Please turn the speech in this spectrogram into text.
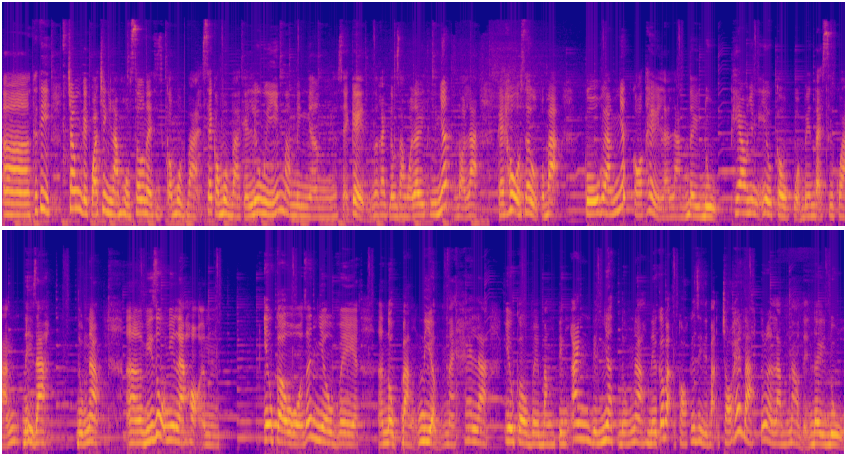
À, thế thì trong cái quá trình làm hồ sơ này thì có một vài sẽ có một vài cái lưu ý mà mình um, sẽ kể gạch đầu dòng ở đây. Thứ nhất đó là cái hồ sơ của các bạn cố gắng nhất có thể là làm đầy đủ theo những yêu cầu của bên đại sứ quán đề ra đúng nào? À, ví dụ như là họ um, yêu cầu rất nhiều về à, nộp bảng điểm này hay là yêu cầu về bằng tiếng Anh, tiếng Nhật đúng nào? Nếu các bạn có cái gì thì bạn cho hết vào Tức là làm thế nào để đầy đủ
